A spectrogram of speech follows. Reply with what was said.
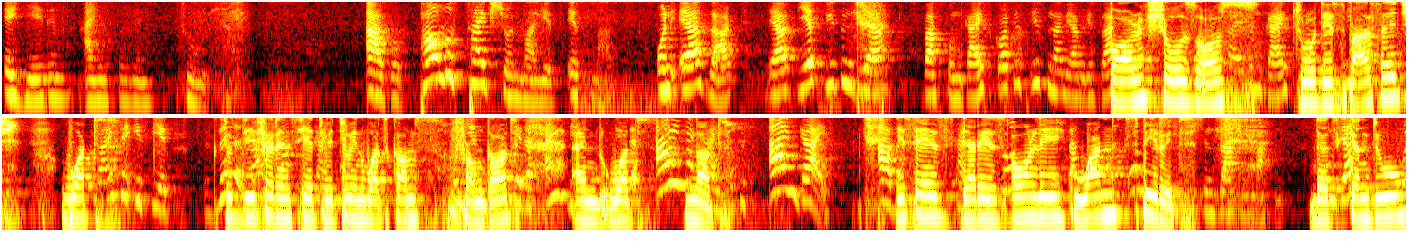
er jedem Einzelnen zuteilt. Also, Paulus zeigt schon mal jetzt erstmal. Und er sagt, ja, jetzt wissen wir, was vom Geist Gottes ist. Na, wir haben gesagt, Paul er shows us through this passage what das Zweite ist jetzt to differentiate between what comes from God and what's not. Es ist ein Geist. Aber He says there is only one spirit that can do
